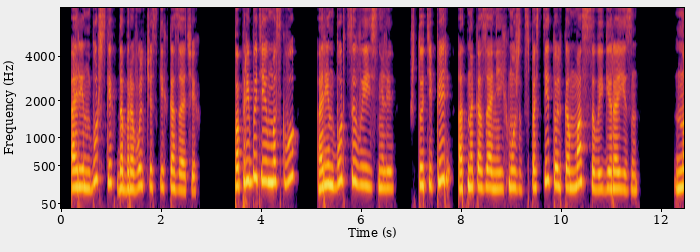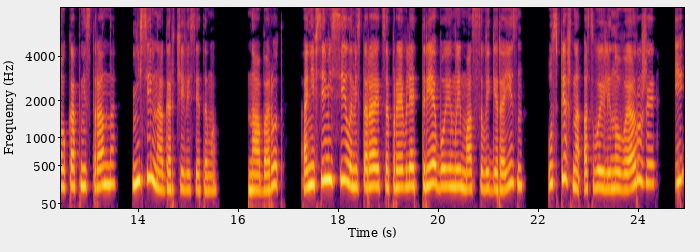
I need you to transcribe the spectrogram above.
– оренбургских добровольческих казачьих. По прибытии в Москву оренбургцы выяснили, что теперь от наказания их может спасти только массовый героизм. Но, как ни странно, не сильно огорчились этому. Наоборот, они всеми силами стараются проявлять требуемый массовый героизм, успешно освоили новое оружие и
